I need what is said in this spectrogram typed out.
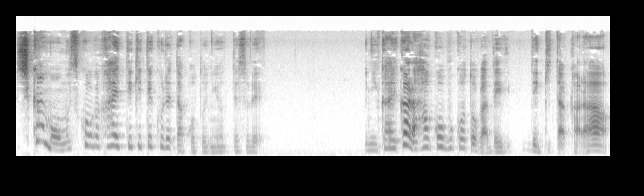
しかも息子が帰ってきてくれたことによってそれ2階から運ぶことができたから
